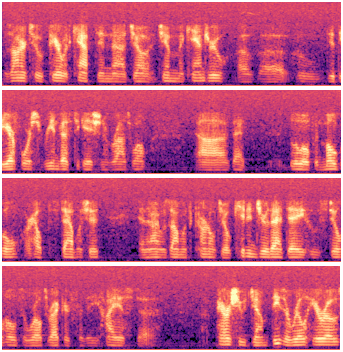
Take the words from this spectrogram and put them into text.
I was honored to appear with Captain uh, Jim McAndrew, of, uh, who did the Air Force reinvestigation of Roswell. That blew open Mogul or helped establish it. And then I was on with Colonel Joe Kittinger that day, who still holds the world's record for the highest uh, parachute jump. These are real heroes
